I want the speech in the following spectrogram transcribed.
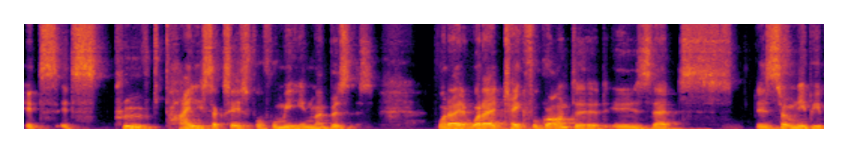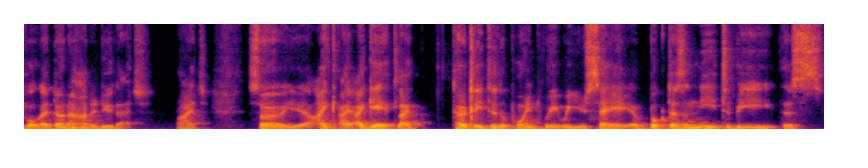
it's it's proved highly successful for me in my business. What i what i take for granted is that there's so many people that don't know how to do that right? So i i, I get like totally to the point where, where you say a book doesn't need to be this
